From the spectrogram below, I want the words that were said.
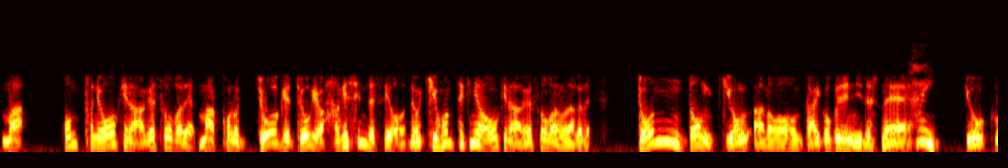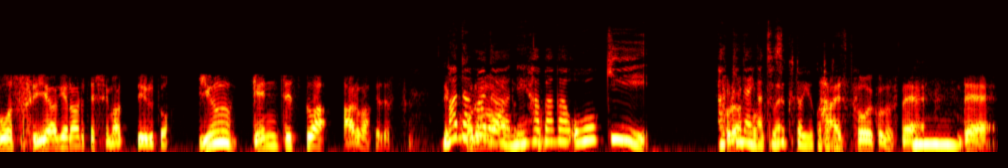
まあ、本当に大きな上げ相場で、まあ、この上下上下は激しいんですよ。でも基本的には大きな上げ相場の中で、どんどん基本あの外国人にですね、はい、玉を吸い上げられてしまっているという現実はあるわけです。まだまだ値幅が大きい商いが続くということですか、はい、そういうことですね。で、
